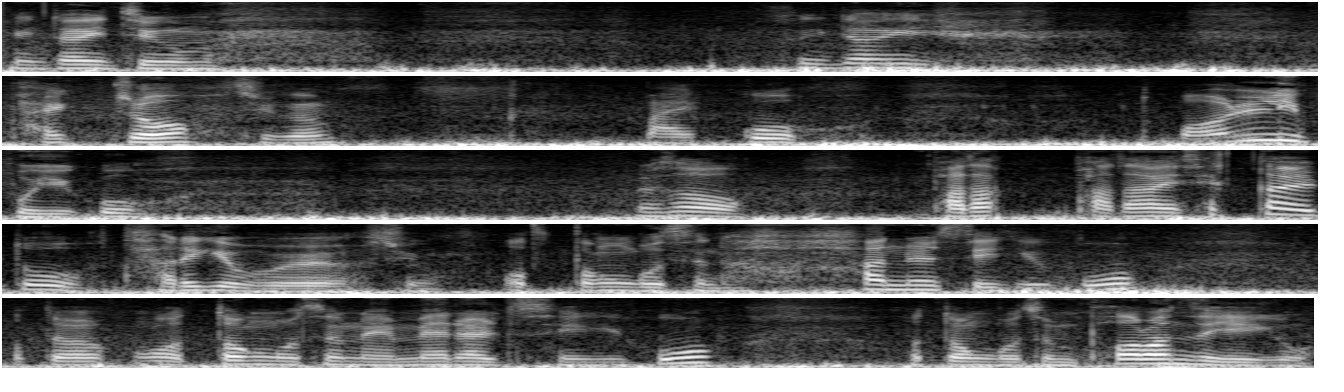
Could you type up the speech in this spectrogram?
굉장히 지금 굉장히 밝죠 지금 맑고 멀리 보이고 그래서 바다 바다의 색깔도 다르게 보여요 지금 어떤 곳은 하- 하늘색이고 어떤 어떤 곳은 에메랄드색이고 어떤 곳은 파란색이고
